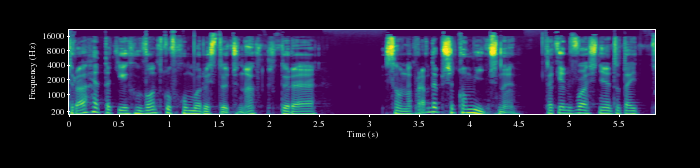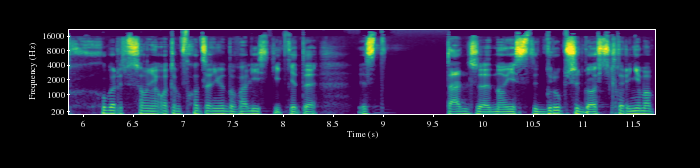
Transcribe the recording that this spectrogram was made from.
trochę takich wątków humorystycznych, które są naprawdę przekomiczne. Tak jak właśnie tutaj Hubert wspomniał o tym wchodzeniu do walizki, kiedy jest tak, że no jest grubszy gość, który nie ma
